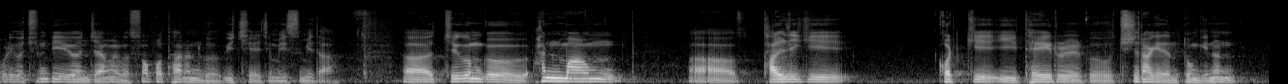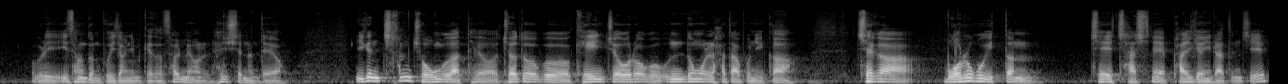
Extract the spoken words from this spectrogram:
우리 그 준비위원장을 그 서포트하는 그 위치에 지금 있습니다. 아, 지금 그 한마음 아, 달리기 걷기 이 대회를 그 추진하게 된 동기는 우리 이상돈 부회장님께서 설명을 해주셨는데요. 이건 참 좋은 것 같아요. 저도 그 개인적으로 그 운동을 하다 보니까 제가 모르고 있던 제 자신의 발견이라든지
